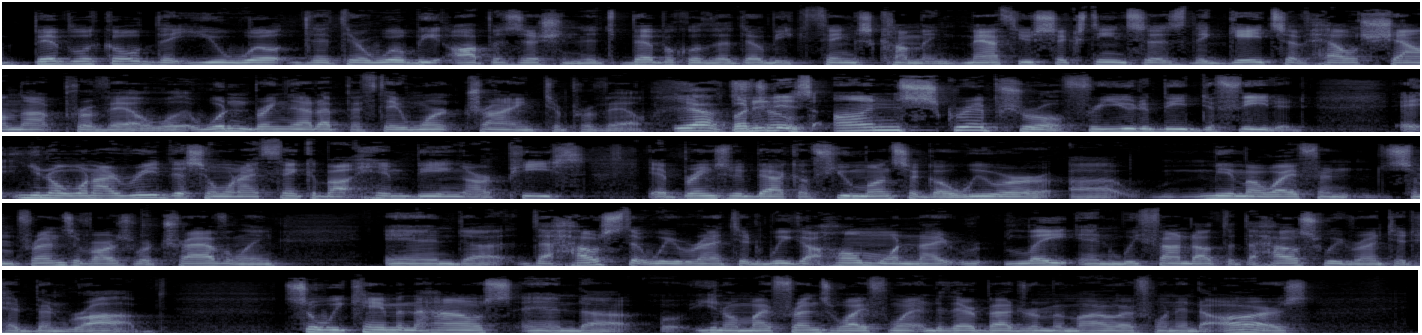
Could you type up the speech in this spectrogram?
biblical that you will that there will be opposition. It's biblical that there'll be things coming. Matthew 16 says the gates of hell shall not prevail. Well, it wouldn't bring that up if they weren't trying to prevail. Yeah, but true. it is unscriptural for you to be defeated. It- you know, when I read this and when I think about him being our peace, it brings me back a few months ago. We were uh, me and my wife and some friends of ours were traveling and uh, the house that we rented, we got home one night late and we found out that the house we rented had been robbed. So we came in the house, and uh, you know, my friend's wife went into their bedroom, and my wife went into ours.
